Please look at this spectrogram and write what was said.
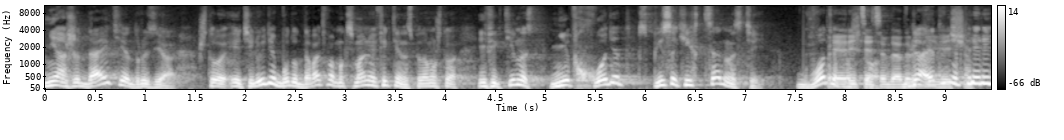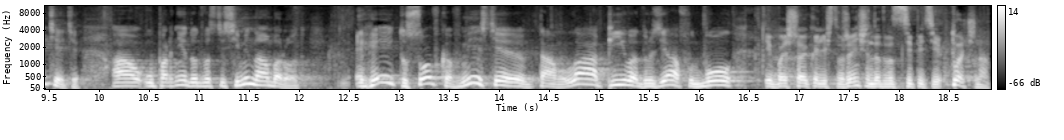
не ожидайте, друзья, что эти люди будут давать вам максимальную эффективность, потому что эффективность не входит в список их ценностей. Вот В приоритете, что. да, другие Да, это не вещи. в приоритете. А у парней до 27 наоборот. Эгей, тусовка, вместе, там, ла, пиво, друзья, футбол. И большое количество женщин до 25. Точно.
